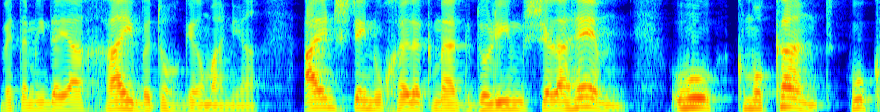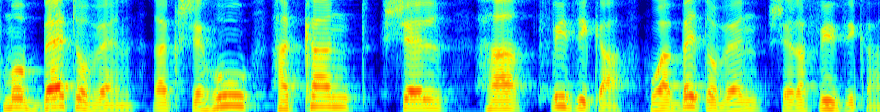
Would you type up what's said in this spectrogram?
ותמיד היה חי בתוך גרמניה. איינשטיין הוא חלק מהגדולים שלהם. הוא כמו קאנט, הוא כמו בטהובן, רק שהוא הקאנט של הפיזיקה, הוא הבטהובן של הפיזיקה.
